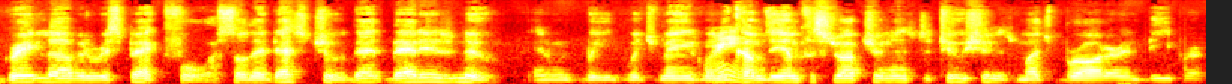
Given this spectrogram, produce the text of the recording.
great love and respect for. So that that's true. That that is new, and we, which means when it comes to infrastructure and institution, it's much broader and deeper.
